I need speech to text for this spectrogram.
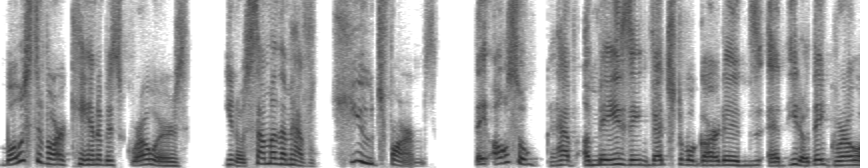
most of our cannabis growers, you know, some of them have huge farms they also have amazing vegetable gardens and you know they grow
